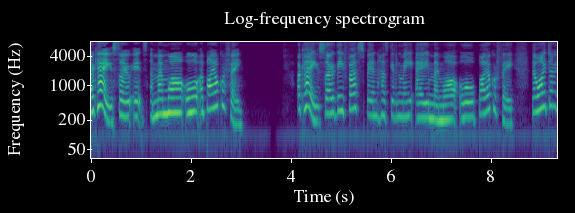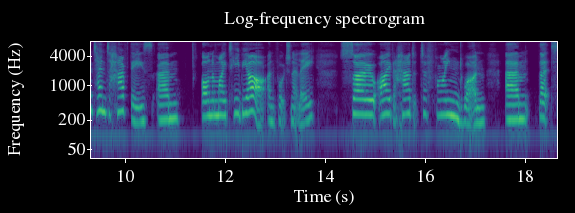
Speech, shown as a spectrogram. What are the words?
Okay, so it's a memoir or a biography. Okay, so the first spin has given me a memoir or biography. Now, I don't tend to have these um, on my TBR, unfortunately. So I've had to find one um, that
